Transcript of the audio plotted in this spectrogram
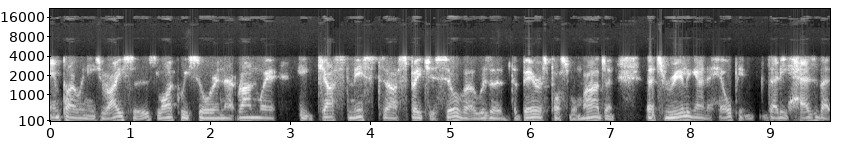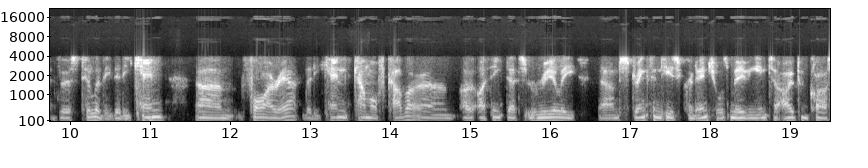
tempo in his races, like we saw in that run where he just missed uh, Speeches Silver, was a, the barest possible margin. That's really going to help him. That he has that versatility, that he can um, fire out, that he can come off cover. Um, I, I, think that's really um, strengthened his credentials moving into open class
